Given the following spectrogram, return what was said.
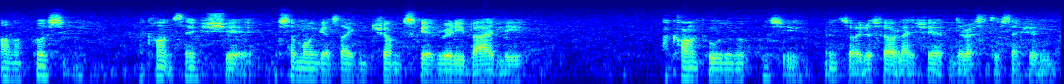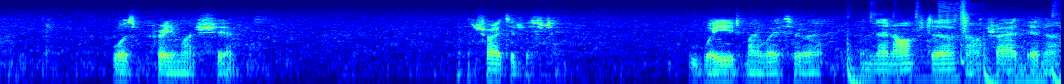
I'm a pussy. I can't say shit. If someone gets like jump scared really badly, I can't call them a pussy. And so I just felt like shit. The rest of the session was pretty much shit. I tried to just wade my way through it. And then after, after I had dinner,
